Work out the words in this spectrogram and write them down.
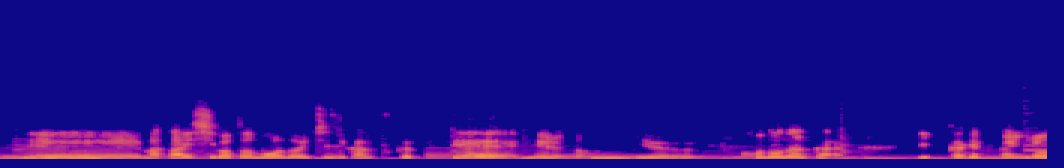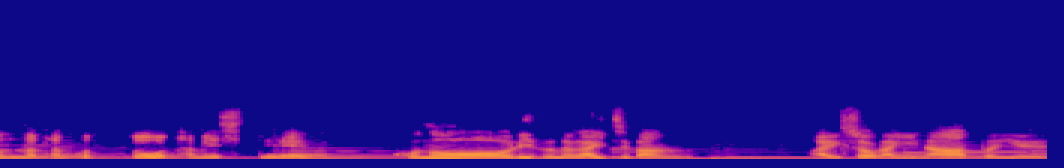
うん、えー、また仕事モードを1時間作って寝るという、うん、このなんか、1ヶ月間いろんなことを試して、このリズムが一番相性がいいなという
